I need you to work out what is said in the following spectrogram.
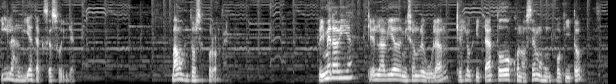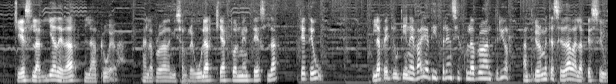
y las vías de acceso directo. Vamos entonces por orden. Primera vía, que es la vía de admisión regular, que es lo que ya todos conocemos un poquito, que es la vía de dar la prueba, a la prueba de admisión regular, que actualmente es la TTU. Y la PTU tiene varias diferencias con la prueba anterior. Anteriormente se daba la PSU.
